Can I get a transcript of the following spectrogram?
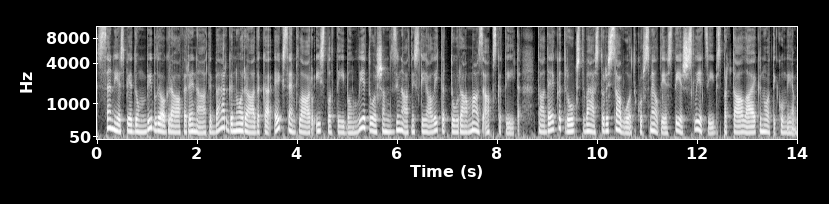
Seniespiedumu bibliogrāfe Renāte Berga norāda, ka eksemplāru izplatība un lietošana zinātniskajā literatūrā maz apskatīta, tādēļ, ka trūkst vēstures avotu, kur smelties tiešas liecības par tā laika notikumiem,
